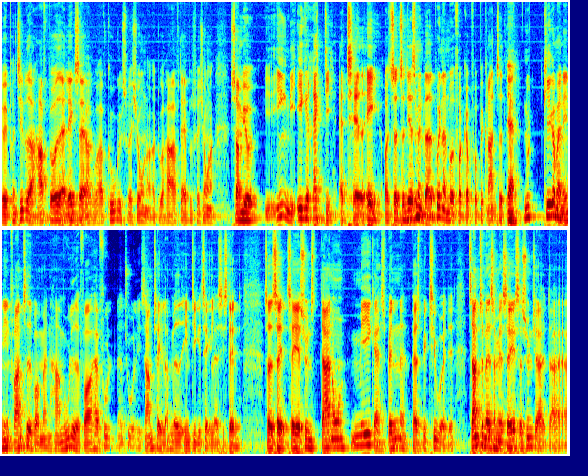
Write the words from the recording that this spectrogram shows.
jo i princippet har haft både Alexa, og du har haft Googles versioner, og du har haft Apples versioner, som jo egentlig ikke rigtig er taget af. Og så, så det har simpelthen været på en eller anden måde for, for begrænset. Ja. Nu kigger man ind i en fremtid, hvor man har mulighed for at have fuldt naturlige samtaler med en digital assistent. Så, så, så jeg synes, der er nogle mega spændende perspektiver i det. Samtidig med, som jeg sagde, så synes jeg, at der er,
